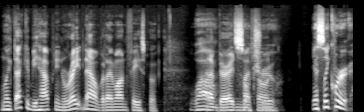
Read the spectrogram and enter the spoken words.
I'm like, that could be happening right now, but I'm on Facebook. Wow. And I'm buried that's in my so phone. true. Yeah, it's like we're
